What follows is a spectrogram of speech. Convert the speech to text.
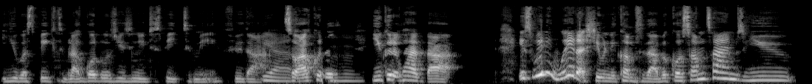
you were speaking to me, like God was using you to speak to me through that. Yeah. So I could have, Mhm. you could have had that. It's really weird actually when it comes to that because sometimes you,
